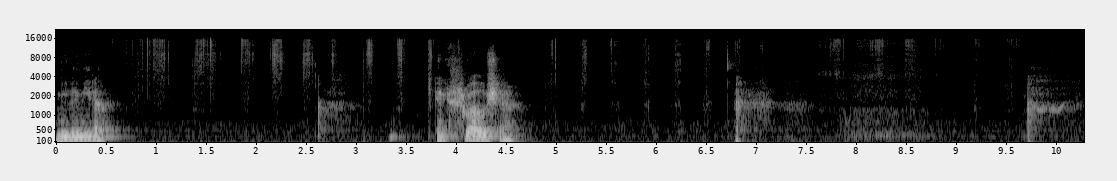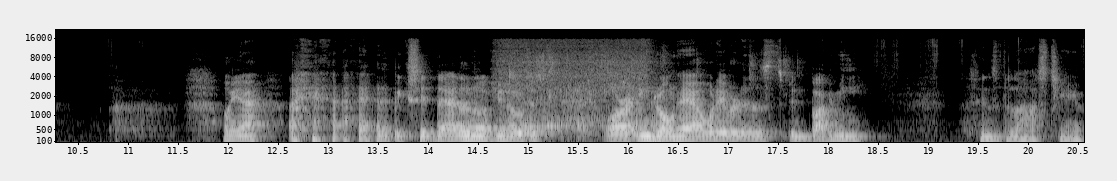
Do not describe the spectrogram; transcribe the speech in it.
millimeter exposure. Oh yeah, I had a big sit there. I don't know if you noticed, or ingrown hair, whatever it is. It's been bugging me since the last shave.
